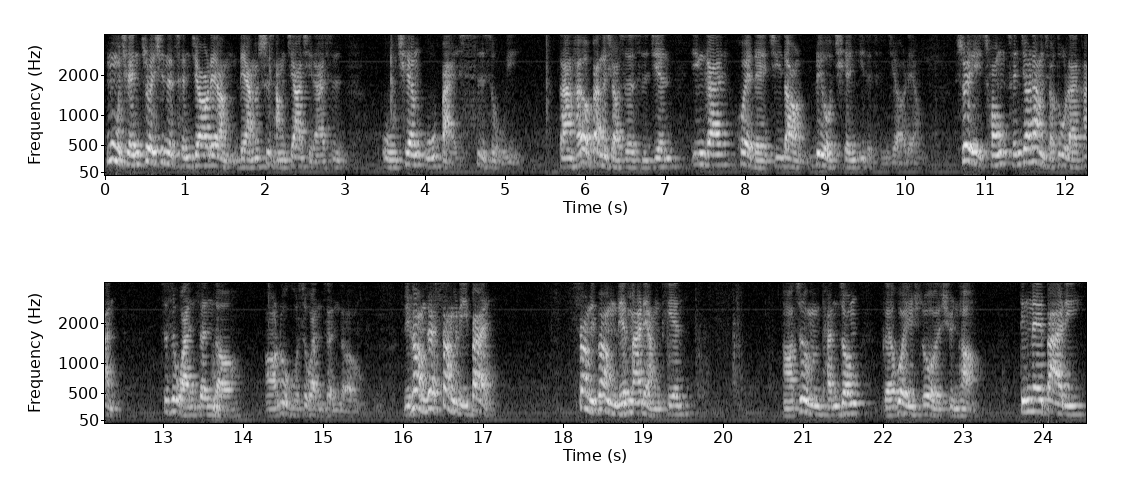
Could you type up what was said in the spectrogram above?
目前最新的成交量，两个市场加起来是五千五百四十五亿，但还有半个小时的时间，应该会累积到六千亿的成交量。所以从成交量角度来看，这是玩真的哦，啊，入股是玩真的哦。你看我们在上个礼拜。上礼拜我们连买两天，啊，这是我们盘中给会员所有的讯号。丁内拜里，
